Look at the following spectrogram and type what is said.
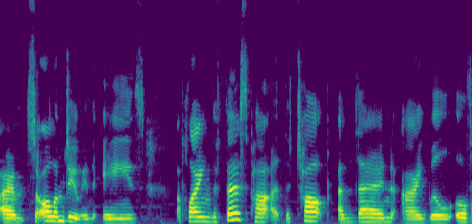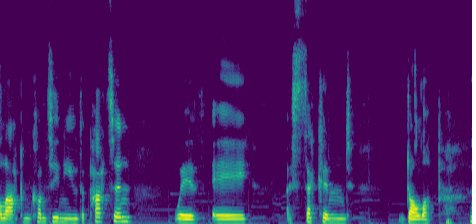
Um, so all I'm doing is applying the first part at the top and then I will overlap and continue the pattern with a, a second dollop.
